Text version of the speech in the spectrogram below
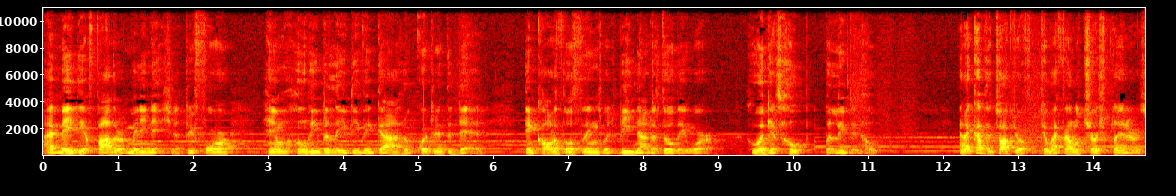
I have made thee a father of many nations, before him whom he believed, even God, who quickeneth the dead, and calleth those things which be not as though they were, who against hope believed in hope. And I come to talk to, to my fellow church planners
